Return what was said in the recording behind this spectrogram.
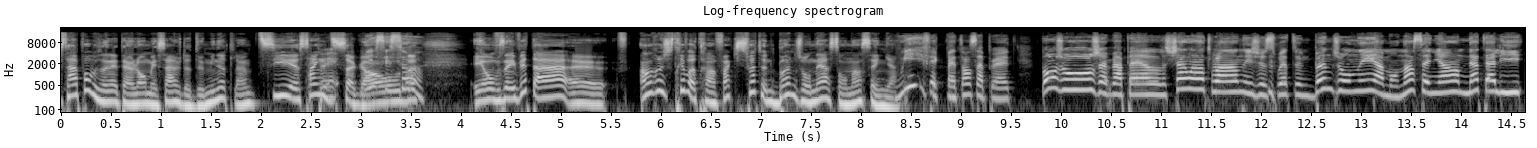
Ça n'a pas besoin d'être un long message de deux minutes, là, un petit euh, 5-10 Ouais. secondes. Oui, c'est ça. Et on vous invite à euh, enregistrer votre enfant qui souhaite une bonne journée à son enseignant. Oui, fait que maintenant, ça peut être Bonjour, je m'appelle Charles-Antoine et je souhaite une bonne journée à mon enseignante Nathalie.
